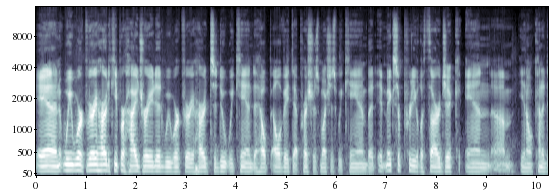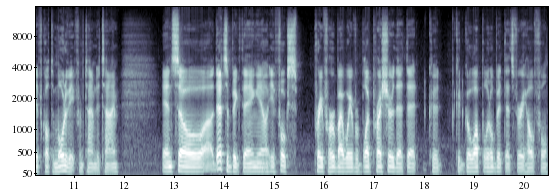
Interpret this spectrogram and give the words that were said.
And we work very hard to keep her hydrated. We work very hard to do what we can to help elevate that pressure as much as we can. But it makes her pretty lethargic and, um, you know, kind of difficult to motivate from time to time. And so uh, that's a big thing. You know, if folks pray for her by way of her blood pressure, that that could could go up a little bit. That's very helpful.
